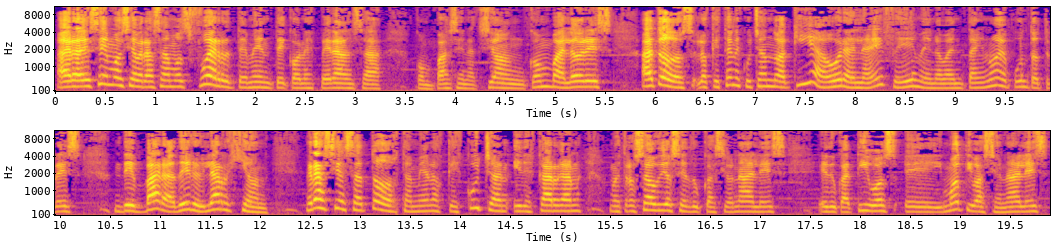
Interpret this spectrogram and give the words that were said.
Agradecemos y abrazamos fuertemente con esperanza, con paz en acción, con valores a todos los que están escuchando aquí ahora en la FM 99.3 de Varadero y la región. Gracias a todos también los que escuchan y descargan nuestros audios educacionales educativos eh, y motivacionales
